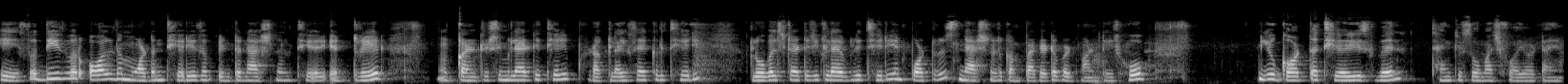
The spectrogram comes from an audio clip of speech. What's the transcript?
a. So these were all the modern theories of international theory uh, trade, country similarity theory, product life cycle theory, global strategic rivalry theory, and Porter's national competitive advantage. Hope you got the theories well. Thank you so much for your time.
